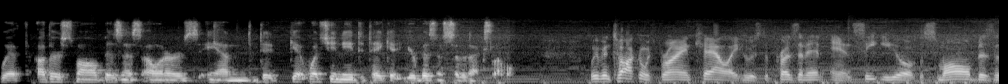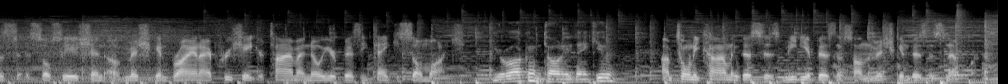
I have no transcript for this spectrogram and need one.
with other small business owners and to get what you need to take it, your business to the next level. We've been talking with Brian Calley, who is the president and CEO of the Small Business Association of Michigan. Brian, I appreciate your time. I know you're busy. Thank you so much. You're welcome, Tony. Thank you. I'm Tony Conley. This is Media Business on the Michigan Business Network.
